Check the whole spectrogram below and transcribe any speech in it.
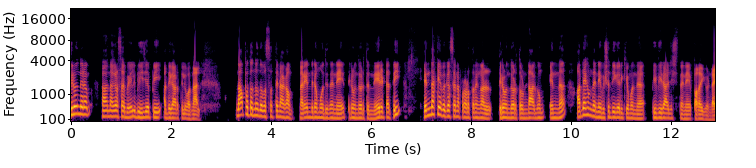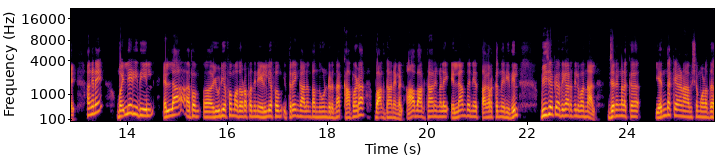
തിരുവനന്തപുരം നഗരസഭയിൽ ബി ജെ പി അധികാരത്തിൽ വന്നാൽ നാൽപ്പത്തൊന്ന് ദിവസത്തിനകം നരേന്ദ്രമോദി തന്നെ തിരുവനന്തപുരത്ത് നേരിട്ടെത്തി എന്തൊക്കെ വികസന പ്രവർത്തനങ്ങൾ തിരുവനന്തപുരത്ത് ഉണ്ടാകും എന്ന് അദ്ദേഹം തന്നെ വിശദീകരിക്കുമെന്ന് വി വി രാജേഷ് തന്നെ പറയുകയുണ്ടായി. അങ്ങനെ വലിയ രീതിയിൽ എല്ലാ ഇപ്പം യു ഡി എഫും അതോടൊപ്പം തന്നെ എൽ ഡി എഫും ഇത്രയും കാലം തന്നുകൊണ്ടിരുന്ന കപട വാഗ്ദാനങ്ങൾ. ആ വാഗ്ദാനങ്ങളെ എല്ലാം തന്നെ തകർക്കുന്ന രീതിയിൽ ബി ജെ പി അധികാരത്തിൽ വന്നാൽ ജനങ്ങൾക്ക് എന്തൊക്കെയാണ് ആവശ്യമുള്ളത്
